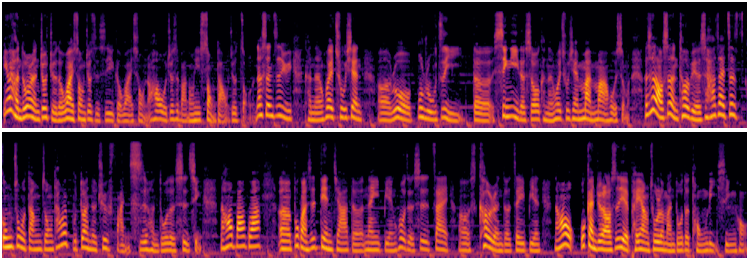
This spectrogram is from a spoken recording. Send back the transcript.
因为很多人就觉得外送就只是一个外送，然后我就是把东西送到我就走了。那甚至于可能会出现，呃，如果不如自己的心意的时候，可能会出现谩骂或什么。可是老师很特别的是，他在这工作当中，他会不断的去反思很多的事情，然后包括呃，不管是店家的那一边，或者是在呃客人的这一边，然后我感觉老师也培养出了。蛮多的同理心吼，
